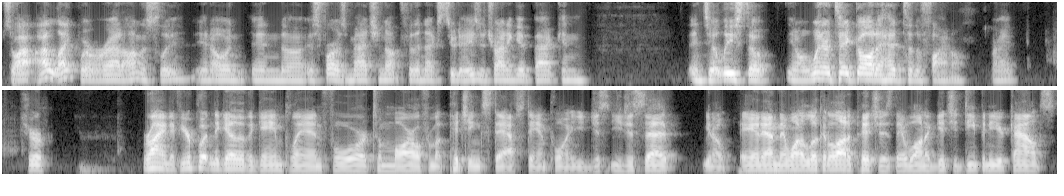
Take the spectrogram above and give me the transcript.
so I, I like where we're at, honestly. You know, and and uh, as far as matching up for the next two days, we're trying to get back in into at least a you know winner take all to head to the final, right? Sure. Ryan, if you're putting together the game plan for tomorrow from a pitching staff standpoint, you just you just said, you know, A and M they want to look at a lot of pitches, they want to get you deep into your counts,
